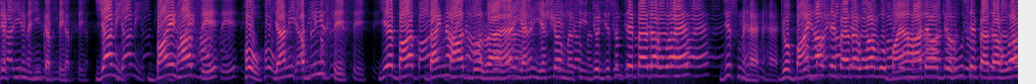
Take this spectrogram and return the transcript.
یقین نہیں کرتے۔ یعنی بائیں ہاتھ سے ہو یعنی ابلیس سے۔ یہ بات دائنہ ہاتھ بول رہا ہے یعنی یشو مسیح جو جسم سے پیدا ہوا ہے جسم ہے جو بائیں ہاتھ سے پیدا ہوا وہ بائیں ہاتھ ہے اور جو روح سے پیدا ہوا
